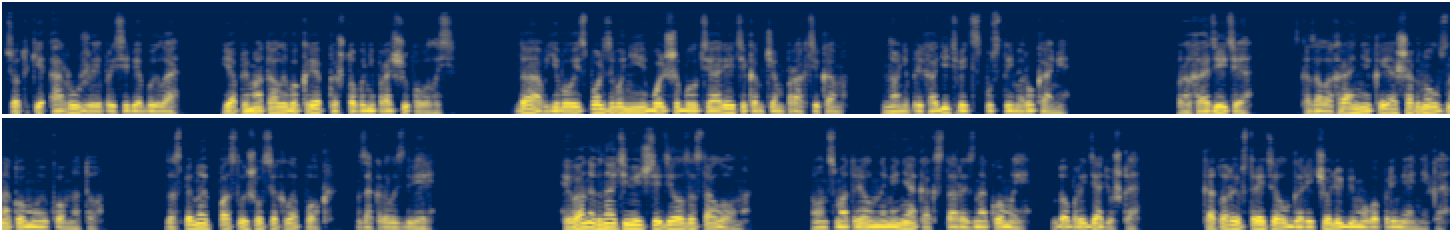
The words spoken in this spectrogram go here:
Все-таки оружие при себе было. Я примотал его крепко, чтобы не прощупывалось. Да, в его использовании больше был теоретиком, чем практиком, но не приходить ведь с пустыми руками. «Проходите», — сказал охранник, и я шагнул в знакомую комнату. За спиной послышался хлопок, закрылась дверь. Иван Игнатьевич сидел за столом. Он смотрел на меня, как старый знакомый, добрый дядюшка, который встретил горячо любимого племянника.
